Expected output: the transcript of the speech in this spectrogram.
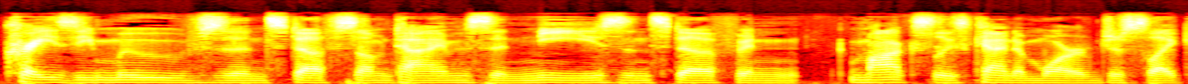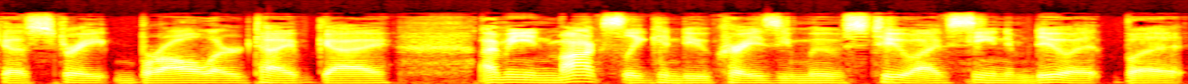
crazy moves and stuff sometimes and knees and stuff and Moxley's kind of more of just like a straight brawler type guy. I mean, Moxley can do crazy moves too. I've seen him do it, but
